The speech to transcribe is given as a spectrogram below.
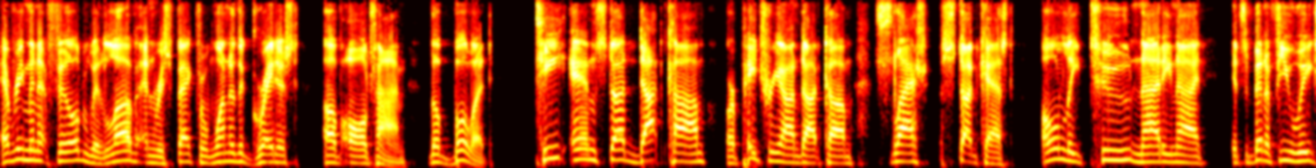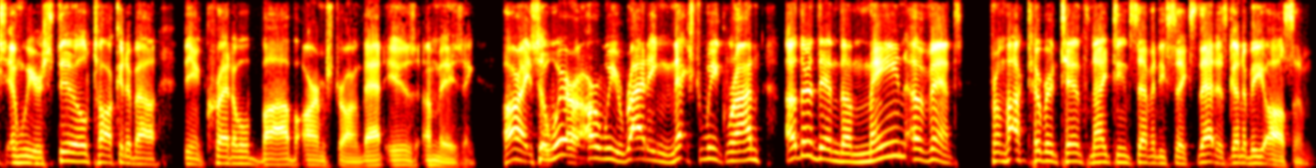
Every minute filled with love and respect for one of the greatest of all time. The Bullet. TNStud.com or patreon.com slash studcast. Only two ninety nine. It's been a few weeks and we are still talking about the incredible Bob Armstrong. That is amazing. All right, so where are we riding next week, Ron? Other than the main event from October 10th, 1976. That is going to be awesome.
